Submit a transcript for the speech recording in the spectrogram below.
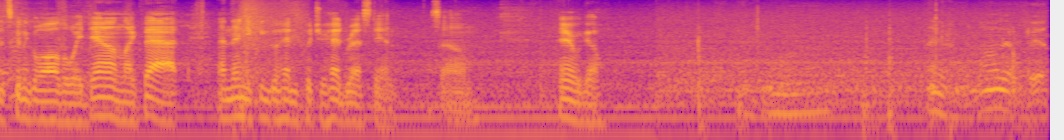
that's going to go all the way down like that, and then you can go ahead and put your headrest in. So there we go. There's one. Oh, that'll fit.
